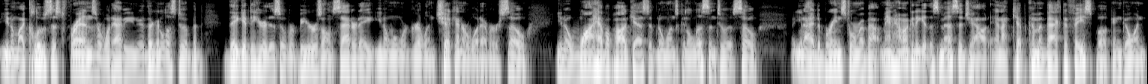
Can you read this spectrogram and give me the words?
you know, my closest friends or what have you, they're going to listen to it, but they get to hear this over beers on Saturday, you know, when we're grilling chicken or whatever. So, you know, why have a podcast if no one's going to listen to it? So, you know, I had to brainstorm about, man, how am I going to get this message out? And I kept coming back to Facebook and going,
